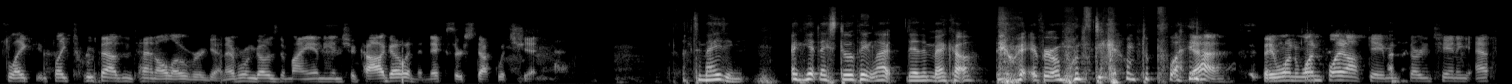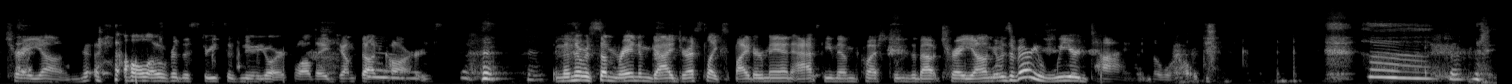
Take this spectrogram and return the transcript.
It's like it's like 2010 all over again. Everyone goes to Miami and Chicago, and the Knicks are stuck with shit. It's amazing. And yet they still think like they're the mecca They're where everyone wants to come to play. Yeah, they won one playoff game and started chanting "F Trae Young" all over the streets of New York while they jumped on cars. And then there was some random guy dressed like Spider Man asking them questions about Trae Young. It was a very weird time in the world.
